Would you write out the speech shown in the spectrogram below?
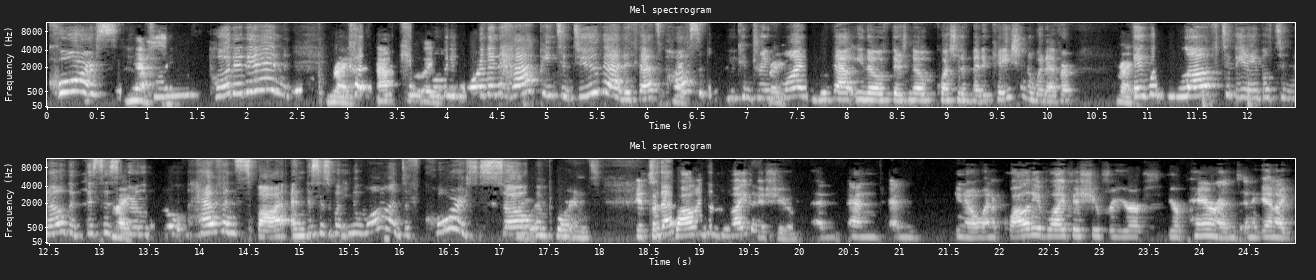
course Yes. put it in Right. because the kids Absolutely. will be more than happy to do that if that's possible. You can drink Right. wine without, you know, if there's no question of medication or whatever. Right. They would love to be able to know that this is Right. your little heaven spot and this is what you want. Of course, so Right. important. It's So a quality of life issue, and and and you know, and a quality of life issue for your your parent. And again, I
